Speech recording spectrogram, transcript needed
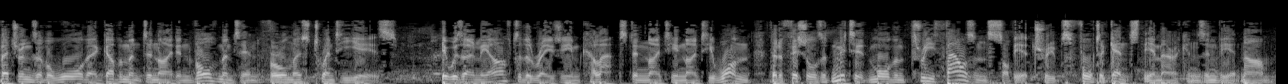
veterans of a war their government denied involvement in for almost 20 years. It was only after the regime collapsed in 1991 that officials admitted more than 3,000 Soviet troops fought against the Americans in Vietnam.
